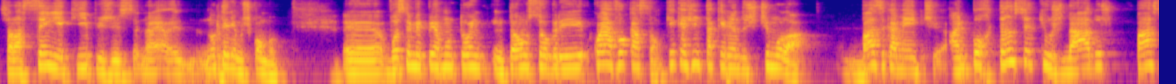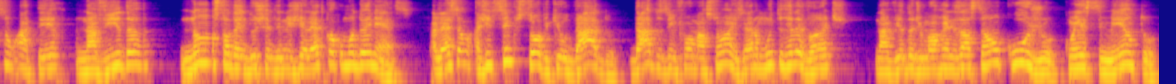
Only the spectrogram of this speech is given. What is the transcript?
sei lá, 100 equipes, de, né? não teríamos como. É, você me perguntou, então, sobre qual é a vocação. O que, que a gente está querendo estimular? Basicamente, a importância que os dados passam a ter na vida, não só da indústria de energia elétrica, como do INS. Aliás, a gente sempre soube que o dado, dados e informações eram muito relevantes na vida de uma organização cujo conhecimento,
